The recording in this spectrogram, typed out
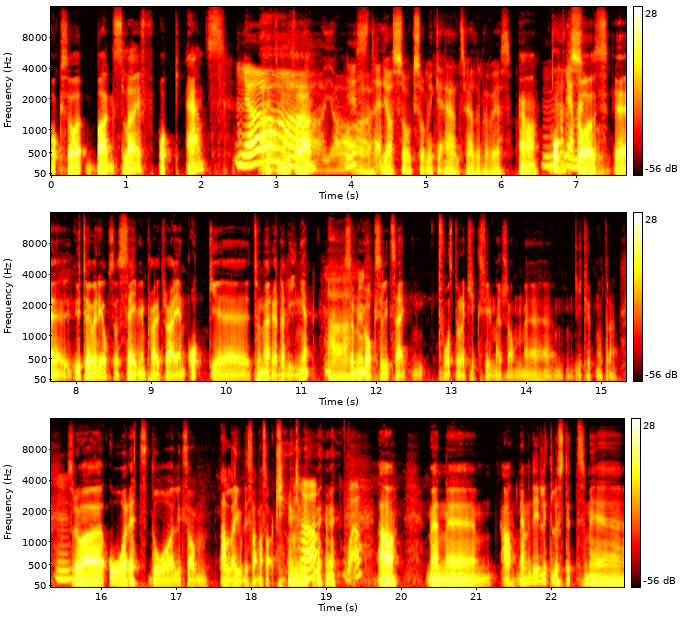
Också Bugs Life och Ants. Ja, Gick emot varandra. Ah, ja, Just det. jag såg så mycket Ants vi hade på VS. Ja. Mm, och hade jag så, eh, utöver det också Saving Private Ryan och eh, Tunna röda linjen. Ah. Som var också lite så här, två stora krigsfilmer som eh, gick upp mot varandra. Mm. Så det var året då liksom alla gjorde samma sak. ja, wow. ja, men, eh, ja, nej, men det är lite lustigt med...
